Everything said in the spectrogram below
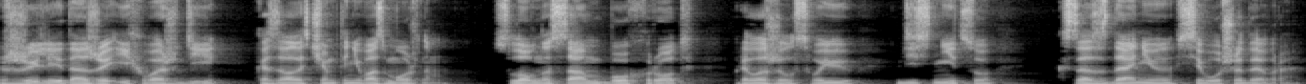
жили даже их вожди, казалось чем-то невозможным. Словно сам бог Род приложил свою десницу к созданию всего шедевра.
